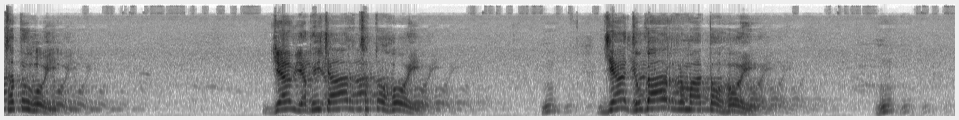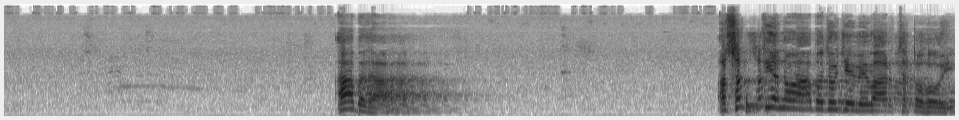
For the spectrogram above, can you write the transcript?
થતું હોય, જ્યાં વ્યભિચાર થતો હોય, જ્યાં જુગાર રમાતો હોય, આ બધા અસત્યનો આ બધો જે વ્યવહાર થતો હોય,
